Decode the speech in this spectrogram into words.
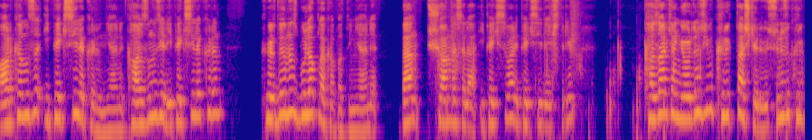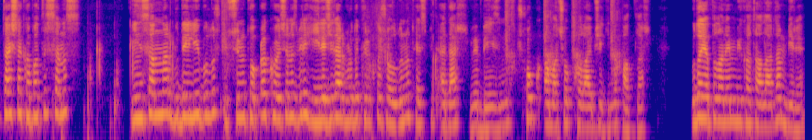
arkanızı ipeksiyle kırın. Yani kazdığınız yeri ipeksiyle kırın. Kırdığınız blokla kapatın. Yani ben şu an mesela ipeksi var. ipeksiyi değiştireyim kazarken gördüğünüz gibi kırık taş geliyor. Üstünüzü kırık taşla kapatırsanız insanlar bu deliği bulur. Üstünü toprak koysanız bile hileciler burada kırık taş olduğunu tespit eder ve base'iniz çok ama çok kolay bir şekilde patlar. Bu da yapılan en büyük hatalardan biri.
